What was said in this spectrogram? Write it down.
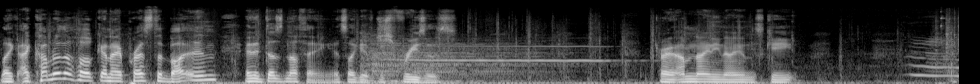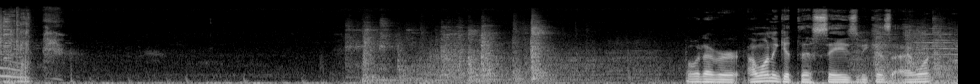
Like I come to the hook and I press the button and it does nothing. It's like it just freezes. Alright, I'm 99 in this gate. But whatever. I want to get the saves because I want...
